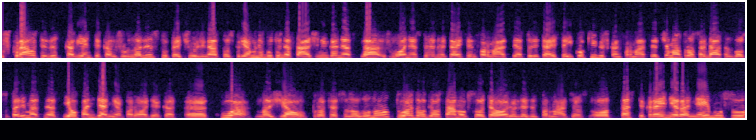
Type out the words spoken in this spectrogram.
užkrauti viską vien tik ant žurnalistų pečių žiniasklaidos priemonių būtų nesažininga, nes, na, žmonės turėdami teisę informaciją turi teisę į kokybišką informaciją. Ir čia, man atrodo, svarbiausias buvo sutarimas, nes jau pandemija parodė, kad e, kuo mažiau profesionalumo, tuo daugiau samokslo teorijų ir dezinformacijos. O tas tikrai nėra nei mūsų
